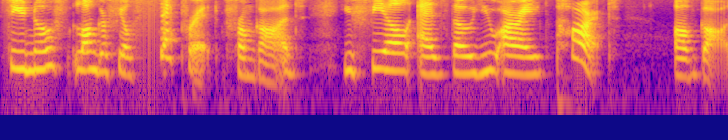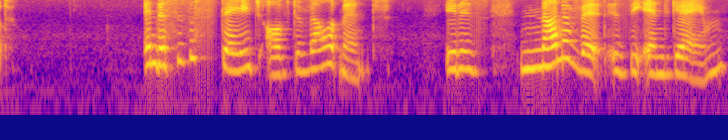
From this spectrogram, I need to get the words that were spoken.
So you no longer feel separate from God, you feel as though you are a part of God. And this is a stage of development. It is none of it is the end game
